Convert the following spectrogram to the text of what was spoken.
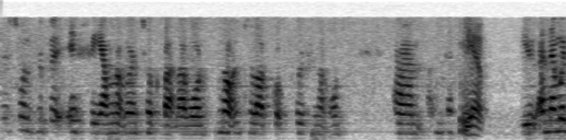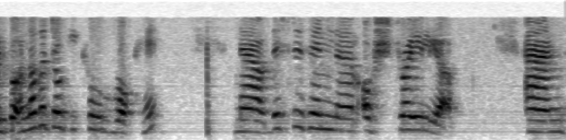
this one's a bit iffy. I'm not going to talk about that one, not until I've got proof of that one. Um, Yep. you. And then we've got another doggy called Rocket. Now this is in um, Australia, and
